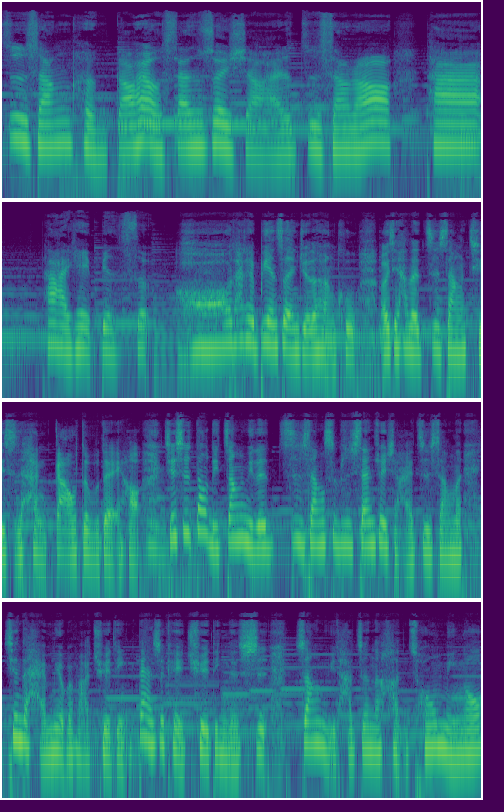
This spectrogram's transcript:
智商很高，还有三岁小孩的智商，然后他他还可以变色。哦，它可以变色，你觉得很酷，而且它的智商其实很高，对不对？哈、嗯，其实到底章鱼的智商是不是三岁小孩智商呢？现在还没有办法确定，但是可以确定的是，章鱼它真的很聪明哦。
